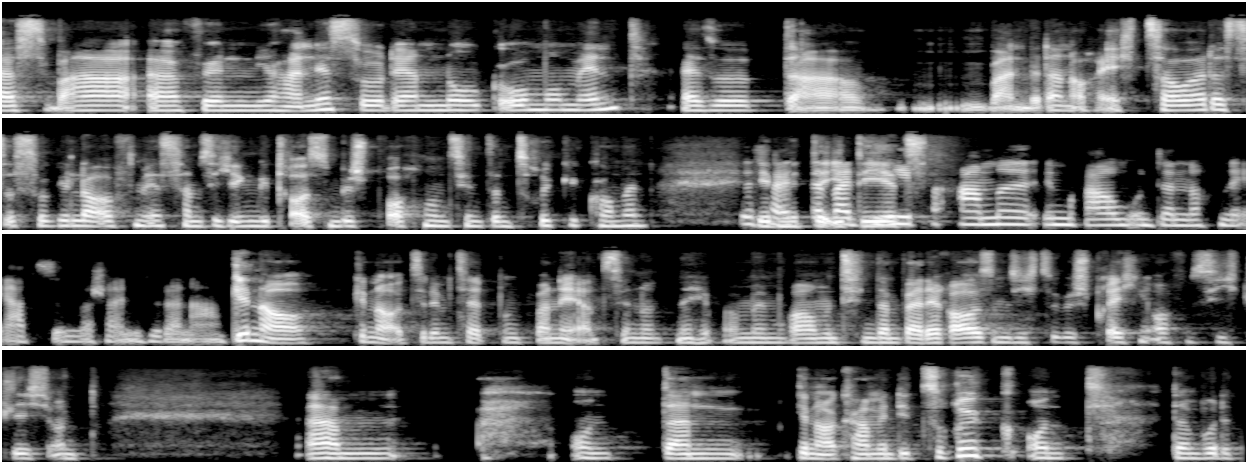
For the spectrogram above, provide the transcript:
das war äh, für den Johannes so der No-Go-Moment. Also da waren wir dann auch echt sauer, dass das so gelaufen ist, haben sich irgendwie draußen besprochen und sind dann zurückgekommen. Das eben heißt, mit der da war Idee die Hebamme im Raum und dann noch eine Ärztin wahrscheinlich oder eine Arzt. Genau, genau. Zu dem Zeitpunkt war eine Ärztin und eine Hebamme im Raum und sind dann beide raus, um sich zu besprechen offensichtlich und ähm, und dann genau kamen die zurück und dann wurde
